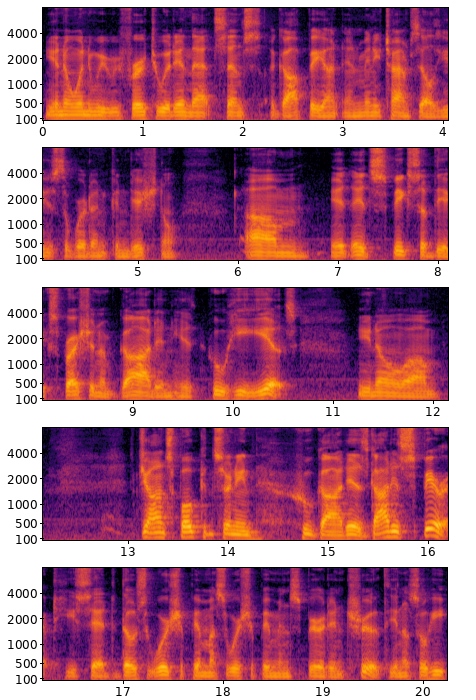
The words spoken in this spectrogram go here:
You know, when we refer to it in that sense, agape, and many times they'll use the word unconditional. Um, it, it speaks of the expression of God in his, who He is. You know, um, John spoke concerning who God is. God is spirit, he said. Those who worship him must worship him in spirit and truth. You know, so he,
